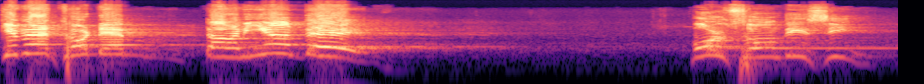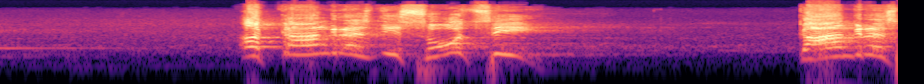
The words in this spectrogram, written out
ਕਿਵੇਂ ਤੁਹਾਡੇ ਟਾਣੀਆਂ ਤੇ ਪੁਲਿਸ ਆਉਂਦੀ ਸੀ? ਆ ਕਾਂਗਰਸ ਦੀ ਸੋਚ ਸੀ, ਕਾਂਗਰਸ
